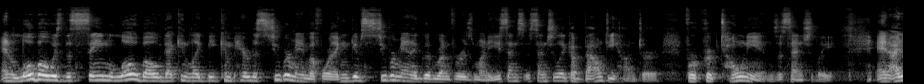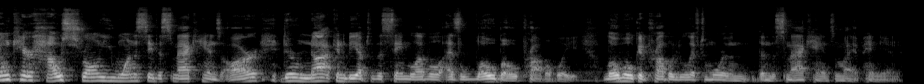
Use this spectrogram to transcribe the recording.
And lobo is the same lobo that can like be compared to superman before that can give superman a good run for his money. He's essentially like a bounty hunter for kryptonians essentially. And i don't care how strong you want to say the smack hands are they're not going to be up to the same level as lobo probably. Lobo could probably lift more than, than the smack hands in my opinion.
